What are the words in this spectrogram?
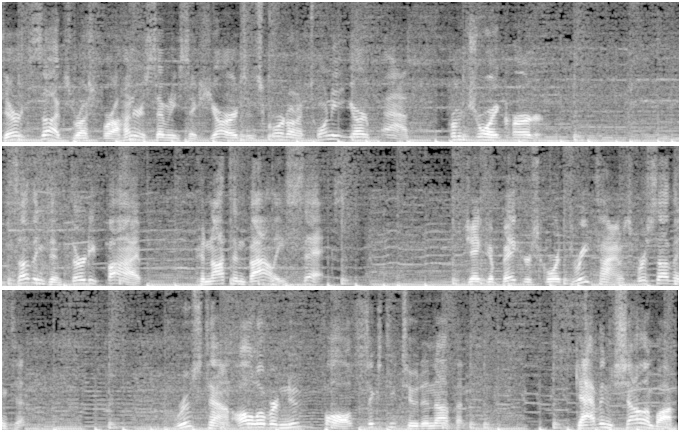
Derek Suggs rushed for 176 yards and scored on a 28 yard pass from Troy Carter. Southington 35, Conotton Valley 6. Jacob Baker scored three times for Southington. Rootstown all over Newton Falls 62 to nothing. Gavin Schellenbach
